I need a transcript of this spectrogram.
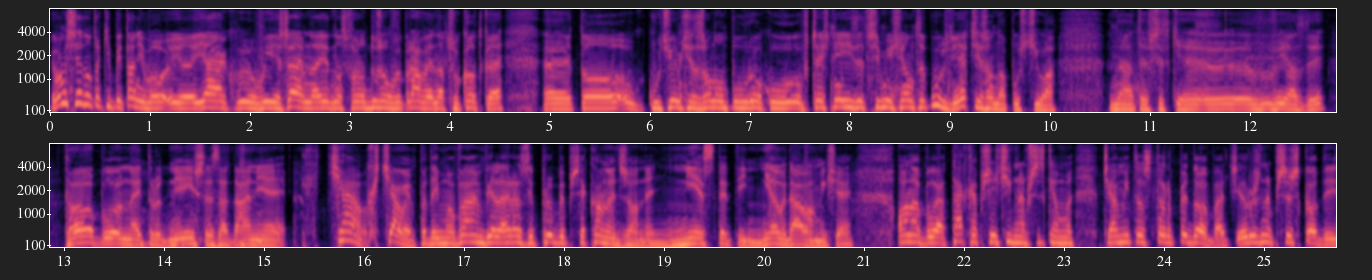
Ja mam jeszcze jedno takie pytanie, bo e, ja jak wyjeżdżałem na jedną swoją dużą wyprawę na Czukotkę, e, to kłóciłem się z żoną pół roku wcześniej i ze trzy miesiące później. Jak cię żona puściła na te wszystkie e, wyjazdy? To było najtrudniejsze zadanie. Chciał, chciałem, podejmowałem wiele razy próby przekonać żonę. Niestety nie udało mi się. Ona była taka przeciwna wszystkiemu. Chciała mi to storpedować. Różne przeszkody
